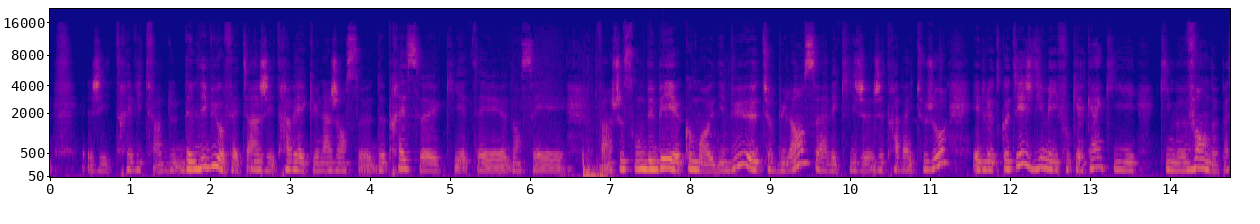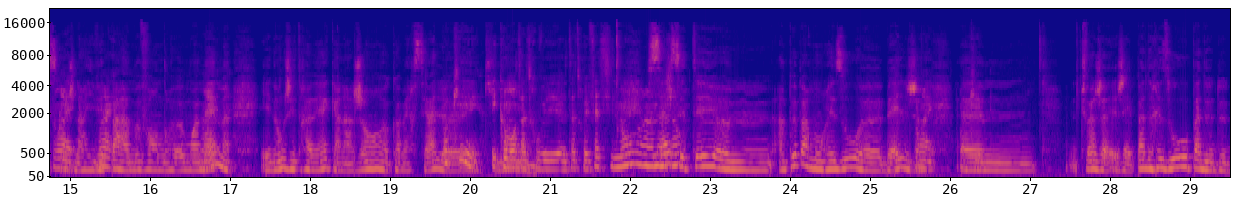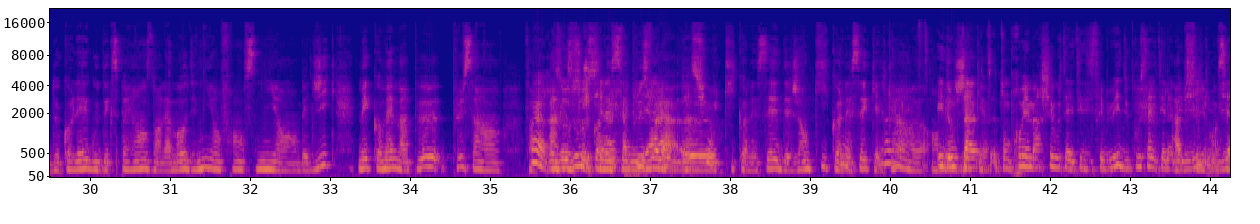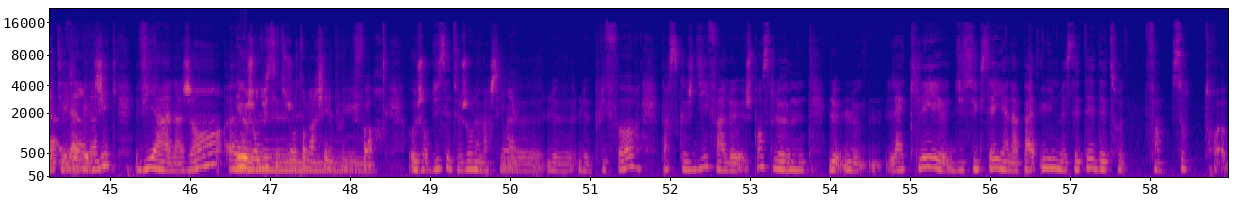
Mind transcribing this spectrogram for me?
j'ai très vite, enfin dès le début au fait, hein, j'ai travaillé avec une agence de presse euh, qui était dans ses enfin chaussons de bébé euh, comme moi au début, Turbulence, avec qui je, je travaille toujours. Et de l'autre côté, je dis mais il faut quelqu'un qui qui me vende parce que je n'arrivais ouais. pas à me vendre moi-même. Et donc j'ai travaillé avec un agent commercial. Ok. qui- Et comment t'as trouvé T'as trouvé facilement un ça, agent? c'était euh, un peu par mon réseau euh, belge. Ouais. Tu vois, j'avais pas de réseau, pas de, de- de collègues ou d'expérience dans la mode, ni en France, ni en Belgique, mais quand même un peu plus un, enfin, Ouais, un réseau je plus, voilà, bien euh, sûr. qui connaissait des gens qui connaissaient quelqu'un euh, en Et donc, Belgique. t'as- ton premier marché où tu as été distribué, du coup, ça a été la Belgique. Absolument, via- via la un. Belgique via un agent. Et Euh, aujourd'hui, c'est toujours ton marché le plus fort? Aujourd'hui, c'est toujours le marché Ouais. le, le- le plus fort parce que je dis, enfin, je pense que le, le, le- la clé du succès, il n'y en a pas une, mais c'était d'être enfin, sur,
